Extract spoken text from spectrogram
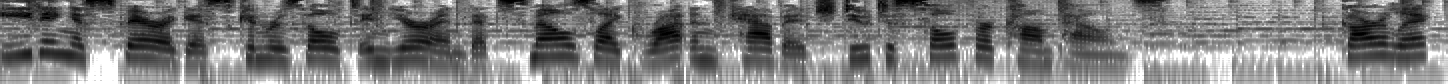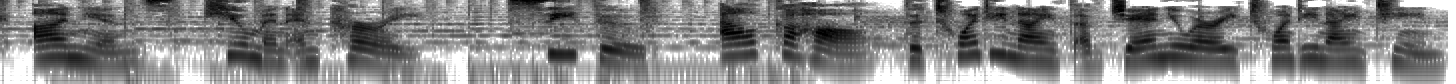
Eating asparagus can result in urine that smells like rotten cabbage due to sulfur compounds. Garlic, onions, cumin and curry. Seafood. Alcohol, the 29th of January 2019.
